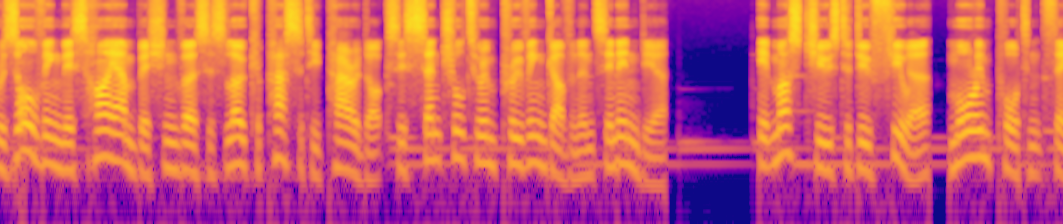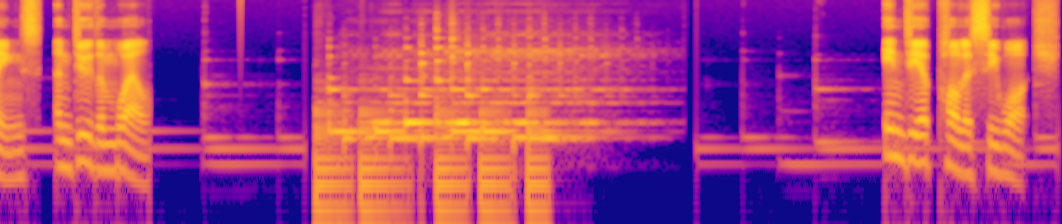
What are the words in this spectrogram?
Resolving this high ambition versus low capacity paradox is central to improving governance in India. It must choose to do fewer, more important things, and do them well. India Policy Watch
